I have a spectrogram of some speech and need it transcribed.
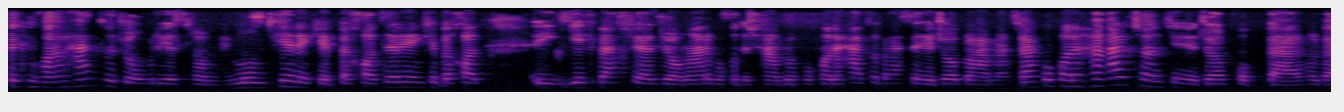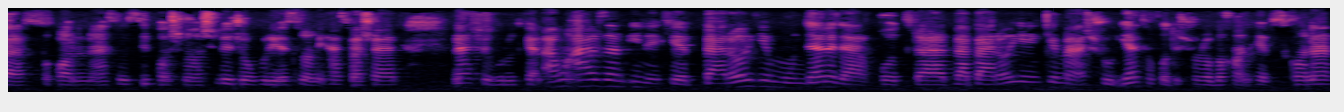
فکر می‌کنم حتی جمهوری اسلامی ممکنه که به خاطر اینکه بخواد یک بخشی از جامعه رو به خودش همراه بکنه حتی بحث حجاب رو هم مطرح بکنه. هرچند که حجاب خب هر حال بر اساس قانون اساسی پاشناشیل جمهوری اسلامی هست و شاید نشه ورود کرد. اما ارزم اینه که برای موندن در قدرت و برای اینکه مشروعیت خودشون رو بخوان حفظ کنن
